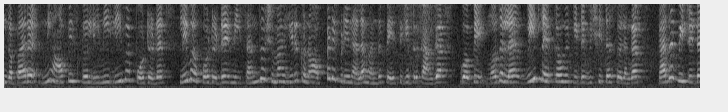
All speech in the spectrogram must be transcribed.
இங்கே பாரு நீ ஆஃபீஸ்க்கு நீ லீவை போட்டுடு. லீவை போட்டுட்டு நீ சந்தோஷமாக இருக்கணும். அப்படி இப்படி நல்லா வந்து பேசிக்கிட்டு இருக்காங்க. கோபி முதல்ல வீட்டில் இருக்கவங்க கிட்ட விஷயத்த சொல்லுங்க. அதை விட்டுட்டு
